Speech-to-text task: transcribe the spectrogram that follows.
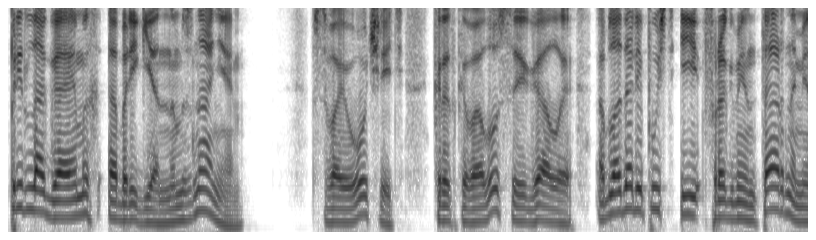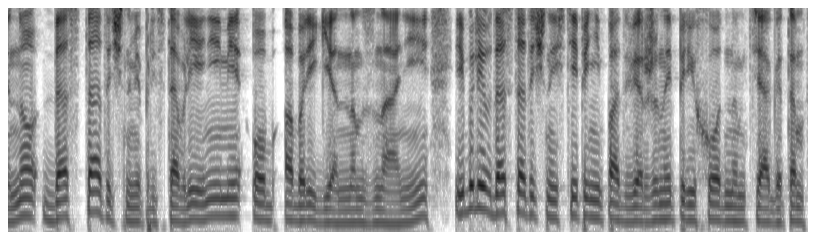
предлагаемых аборигенным знанием. В свою очередь, кратковолосые галлы обладали пусть и фрагментарными, но достаточными представлениями об аборигенном знании и были в достаточной степени подвержены переходным тяготам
